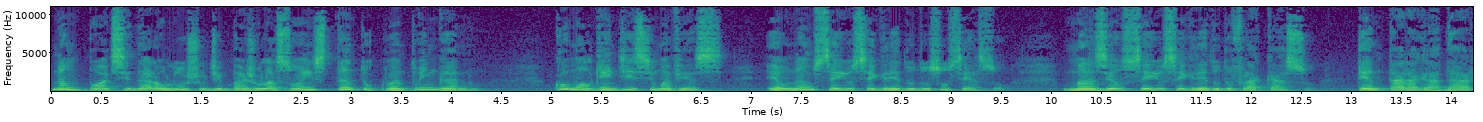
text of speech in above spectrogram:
não pode se dar ao luxo de bajulações tanto quanto engano. Como alguém disse uma vez, eu não sei o segredo do sucesso, mas eu sei o segredo do fracasso: tentar agradar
